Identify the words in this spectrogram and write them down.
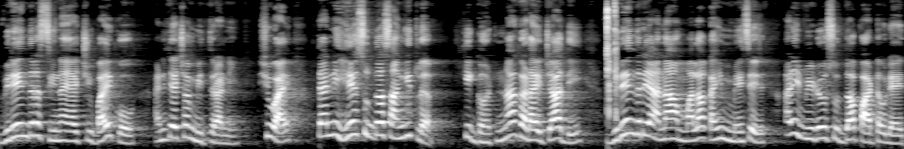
वीरेंद्र सिन्हा याची बायको आणि त्याच्या मित्रांनी. शिवाय त्यांनी हे सुद्धा सांगितलं की घटना घडायच्या आधी वीरेंद्र यांना मला काही मेसेज आणि व्हिडिओसुद्धा पाठवले आहेत.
